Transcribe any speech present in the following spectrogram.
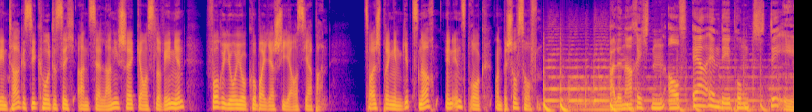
Den Tagessieg holte sich Ansel Lanišek aus Slowenien vor Ryoyo Kobayashi aus Japan. Zwei Springen gibt's noch in Innsbruck und Bischofshofen. Alle Nachrichten auf rnd.de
